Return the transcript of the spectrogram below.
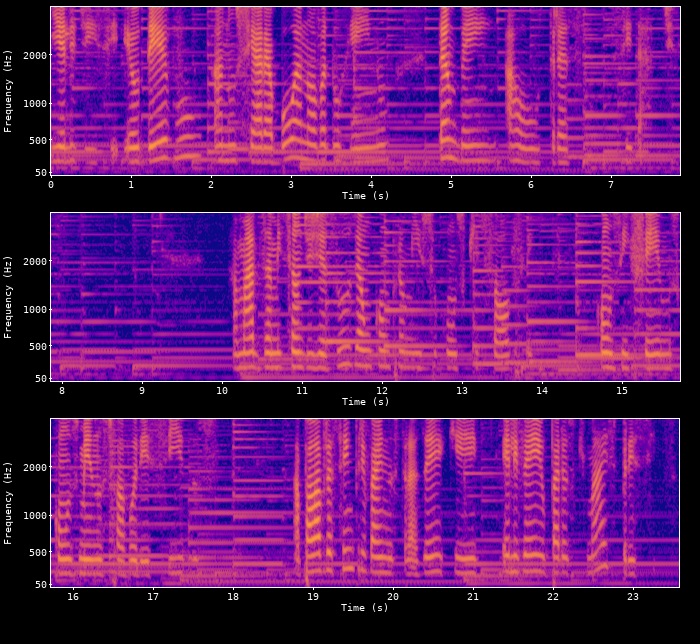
E ele disse: Eu devo anunciar a boa nova do reino também a outras cidades. Amados, a missão de Jesus é um compromisso com os que sofrem, com os enfermos, com os menos favorecidos. A palavra sempre vai nos trazer que ele veio para os que mais precisam.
